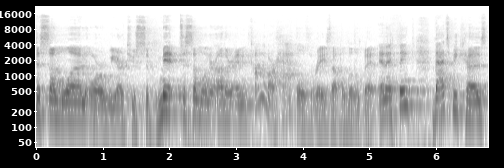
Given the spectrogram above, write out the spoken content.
to someone, or we are to submit to someone or other, and kind of our hackles raise up a little bit. And I think that's because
